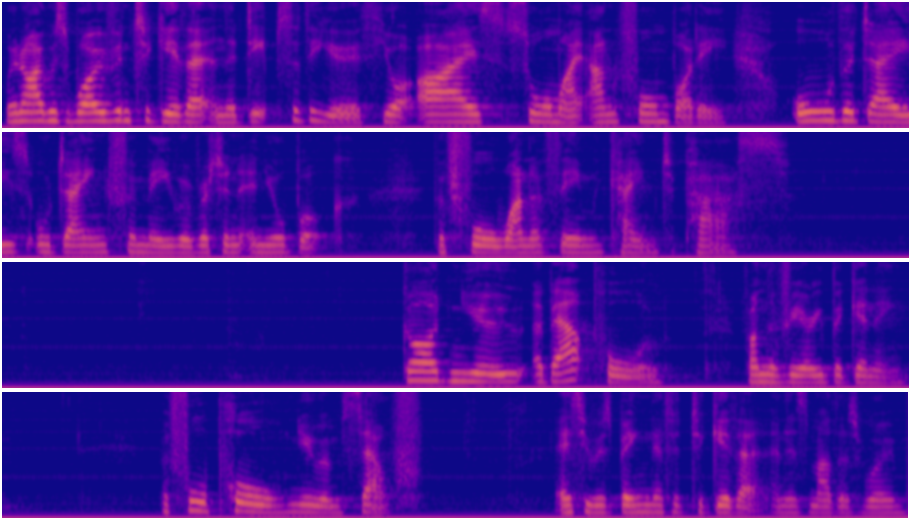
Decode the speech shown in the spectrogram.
When I was woven together in the depths of the earth, your eyes saw my unformed body. All the days ordained for me were written in your book before one of them came to pass. God knew about Paul from the very beginning, before Paul knew himself, as he was being knitted together in his mother's womb.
